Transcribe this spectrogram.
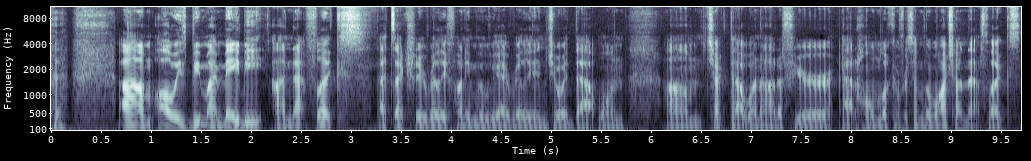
um, Always Be My Maybe on Netflix. That's actually a really funny movie. I really enjoyed that one. Um, check that one out if you're at home looking for something to watch on Netflix.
